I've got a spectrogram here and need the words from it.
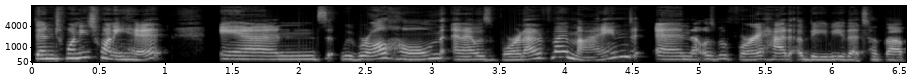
Then 2020 hit and we were all home and I was bored out of my mind. And that was before I had a baby that took up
